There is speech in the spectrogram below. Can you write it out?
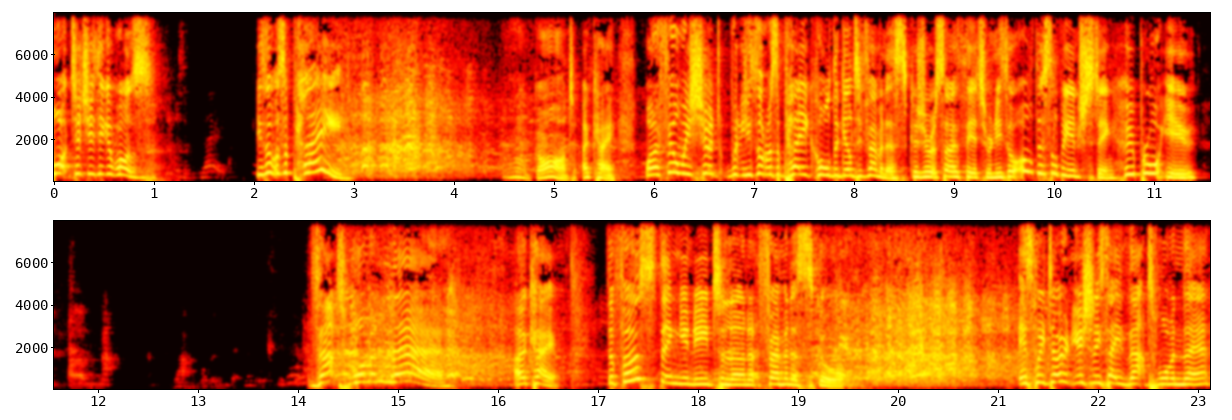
What did you think it was? You thought it was a play? Oh God. Okay. Well, I feel we should. You thought it was a play called The Guilty Feminist because you're at Soho Theatre and you thought, oh, this will be interesting. Who brought you? That woman there. Okay. The first thing you need to learn at feminist school is we don't usually say that woman there.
